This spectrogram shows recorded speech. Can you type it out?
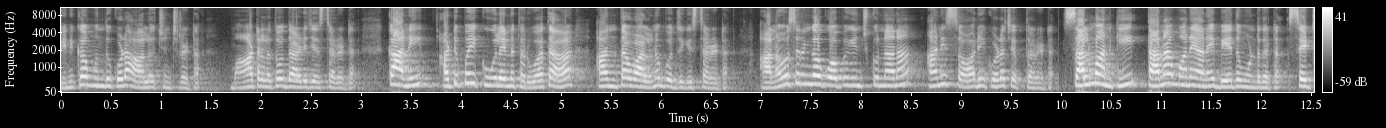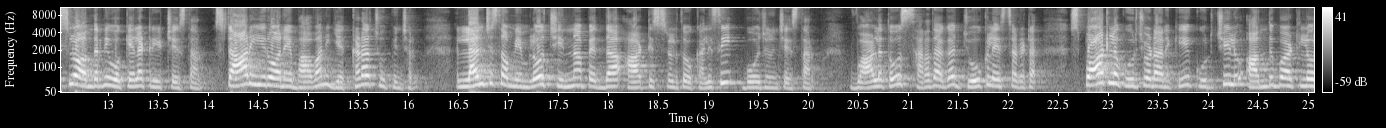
వెనుక ముందు కూడా ఆలోచించడట. మాటలతో దాడి చేస్తాడట. కానీ అటుపై కూలైన తరువాత అంతా వాళ్ళను బుజ్జగిస్తాడట. అనవసరంగా కోపగించుకున్నానా అని సారీ కూడా చెప్తాడట. సల్మాన్కి తన మనే అనే భేదం ఉండదట. సెట్స్లో అందరినీ ఒకేలా ట్రీట్ చేస్తారు. స్టార్ హీరో అనే భావాన్ని ఎక్కడా చూపించరు. లంచ్ సమయంలో చిన్న పెద్ద ఆర్టిస్టులతో కలిసి భోజనం చేస్తారు. వాళ్ళతో సరదాగా జోకులేస్తాడట. స్పాట్లో కూర్చోడానికి కుర్చీలు అందుబాటులో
